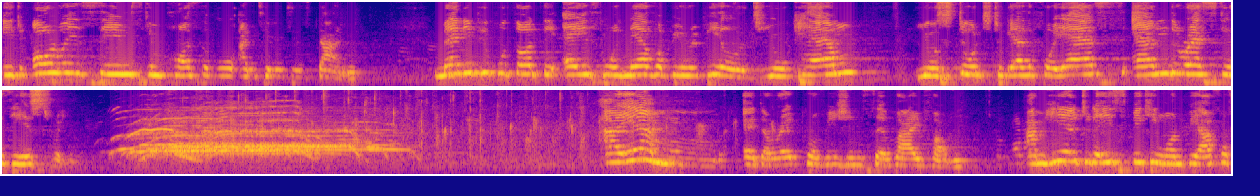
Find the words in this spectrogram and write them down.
It always seems impossible until it is done. Many people thought the eighth will never be repealed. You came, you stood together for years, and the rest is history. I am a direct provision survivor. I'm here today speaking on behalf of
